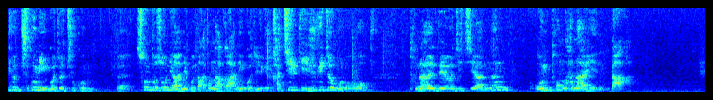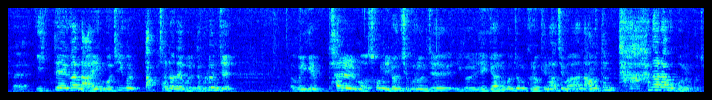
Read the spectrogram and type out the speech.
이건 죽음인 거죠. 죽음. 예, 손도 손이 아니고 나도 나가 아닌 거지. 이렇게 같이 이렇게 유기적으로 분할되어지지 않는 온통 하나인 나. 예, 이때가 나인 거지. 이걸 딱 전환해 버린다. 물론 이제 뭐 이게 팔, 뭐 손 이런 식으로 이제 이걸 얘기하는 건 좀 그렇긴 하지만 아무튼 다 하나라고 보는 거죠.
